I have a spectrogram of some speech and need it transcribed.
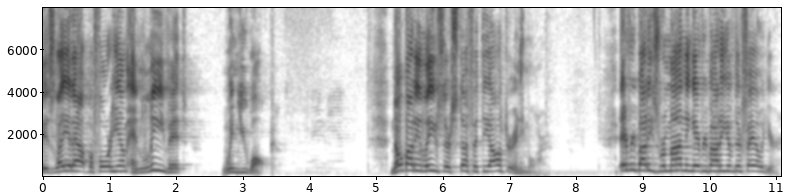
is lay it out before Him and leave it when you walk. Amen. Nobody leaves their stuff at the altar anymore. Everybody's reminding everybody of their failure.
